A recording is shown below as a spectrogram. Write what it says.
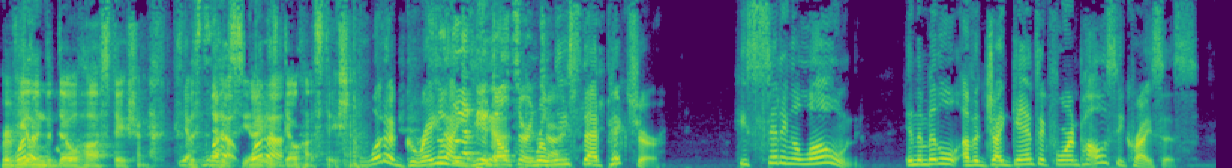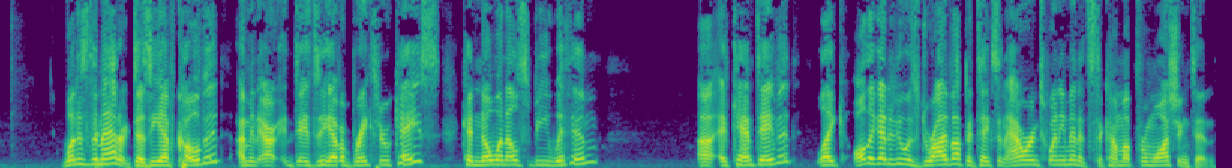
Revealing a, the Doha station. Yeah, what, a, what a, Doha station. What a great so idea the adults are to release that picture. He's sitting alone in the middle of a gigantic foreign policy crisis. What is the matter? Does he have COVID? I mean, are, does he have a breakthrough case? Can no one else be with him uh, at Camp David? Like, all they got to do is drive up. It takes an hour and 20 minutes to come up from Washington.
